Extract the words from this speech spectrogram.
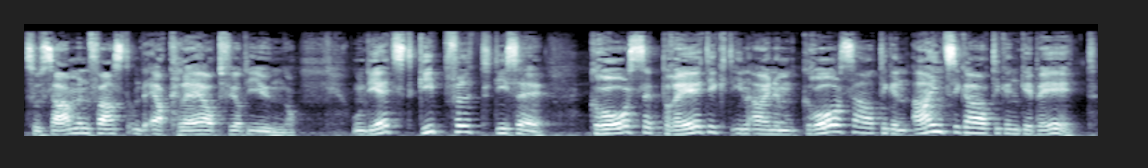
zusammenfasst und erklärt für die Jünger. Und jetzt gipfelt diese große Predigt in einem großartigen, einzigartigen Gebet.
